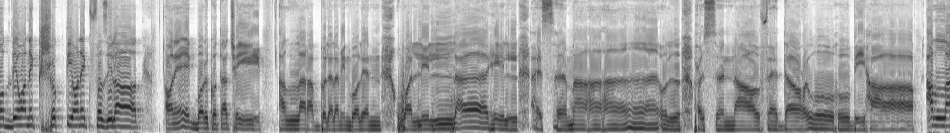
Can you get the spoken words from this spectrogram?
মধ্যে অনেক শক্তি, অনেক ফজিলত, অনেক বরকত আছে। আল্লাহ রাব্বুল আলামিন বলেন, ওয়ালিল্লাহিল আসমাউল হুসনা ফাদউহু বিহা। আল্লাহ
